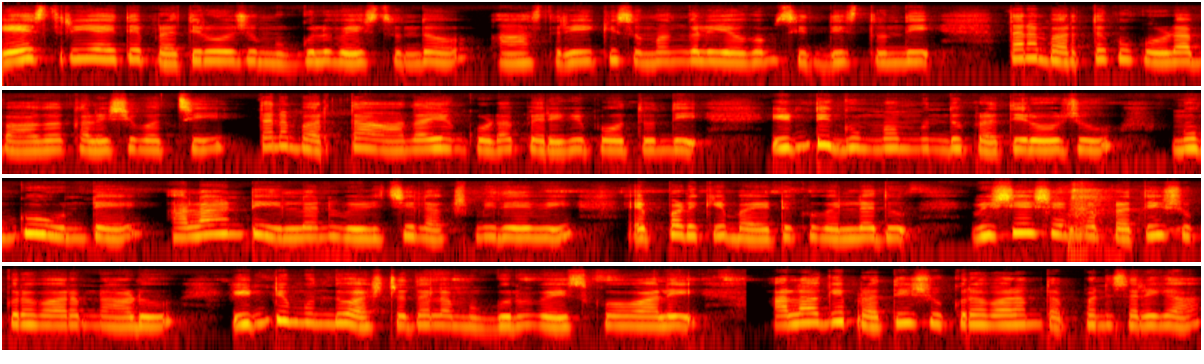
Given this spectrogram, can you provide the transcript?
ఏ స్త్రీ అయితే ప్రతిరోజు ముగ్గులు వేస్తుందో ఆ స్త్రీకి సుమంగళ యోగం సిద్ధిస్తుంది. తన భర్తకు కూడా బాగా కలిసి వచ్చి తన భర్త ఆదాయం కూడా పెరిగిపోతుంది. ఇంటి గుమ్మం ముందు ప్రతిరోజు ముగ్గు ఉంటే అలాంటి ఇళ్ళను విడిచి లక్ష్మీదేవి ఎప్పటికీ బయటకు వెళ్ళదు. విశేషంగా ప్రతి శుక్రవారం నాడు ఇంటి ముందు అష్టదళ ముగ్గును వేసుకోవాలి. అలాగే ప్రతి శుక్రవారం తప్పనిసరిగా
